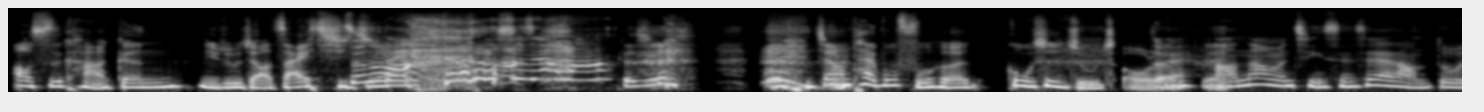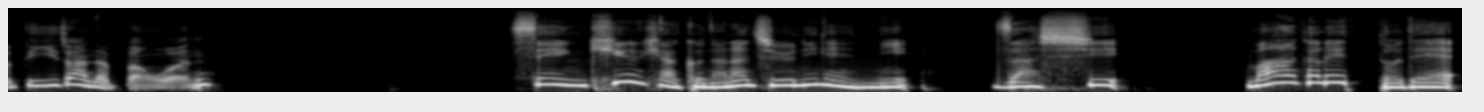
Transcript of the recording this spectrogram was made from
奥斯卡跟女主角在一起之类的，是这样吗？可是对这样太不符合故事主轴了。对，好，那我们请先生来朗读第一段的本文。1972年に雑誌「マーガレット」で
